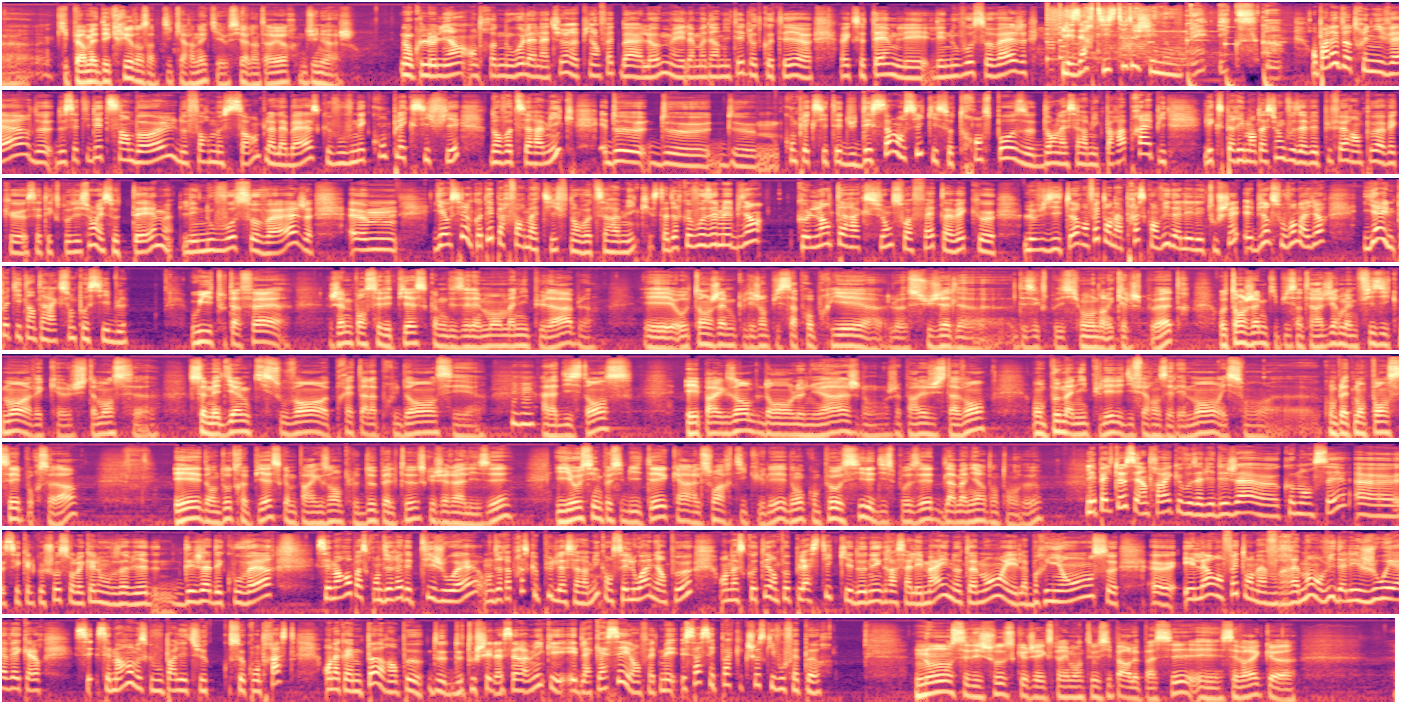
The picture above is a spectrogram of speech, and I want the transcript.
qui permet d'écrire dans un petit carnet qui est aussi à l'intérieur du nuage. Donc le lien entre de nouveau la nature et puis en fait bah, l'homme et la modernité de l'autre côté euh, avec ce thème les, les nouveaux sauvages. Les artistes de chez nous. BX1. On parlait de votre univers, de, de cette idée de symbole, de forme simple à la base que vous venez complexifier dans votre céramique, et de, de, de complexité du dessin aussi qui se transpose dans la céramique par après. Et puis l'expérimentation que vous avez pu faire un peu avec euh, cette exposition et ce thème, les nouveaux sauvages. Euh, Il y a aussi un côté performatif dans votre céramique, c'est-à-dire que vous aimez bien que l'interaction soit faite avec euh, le visiteur. En fait, on a presque envie d'aller les toucher. Et bien souvent, d'ailleurs, il y a une petite interaction possible. Oui, tout à fait. J'aime penser les pièces comme des éléments manipulables. Et autant j'aime que les gens puissent s'approprier euh, le sujet de la- des expositions dans lesquelles je peux être, autant j'aime qu'ils puissent interagir même physiquement avec euh, justement ce, ce médium qui souvent prête à la prudence et Mhm. à la distance. Et par exemple, dans le nuage dont je parlais juste avant, on peut manipuler les différents éléments, ils sont euh, complètement pensés pour cela. Et dans d'autres pièces, comme par exemple deux pelleteuses que j'ai réalisées, il y a aussi une possibilité car elles sont articulées, donc on peut aussi les disposer de la manière dont on veut. Les pelleteux, c'est un travail que vous aviez déjà euh, commencé. Euh, c'est quelque chose sur lequel on vous aviez déjà découvert. C'est marrant parce qu'on dirait des petits jouets. On dirait presque plus de la céramique. On s'éloigne un peu. On a ce côté un peu plastique qui est donné grâce à l'émail notamment et la brillance. Euh, et là, en fait, on a vraiment envie d'aller jouer avec. Alors, c'est marrant parce que vous parliez de ce, contraste. On a quand même peur un peu de, de toucher la céramique et, et de la casser en fait. Mais ça, c'est pas quelque chose qui vous fait peur? Non, c'est des choses que j'ai expérimentées aussi par le passé et c'est vrai que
